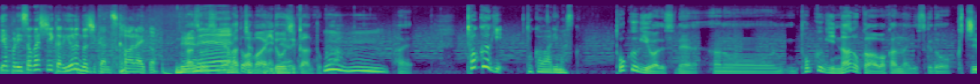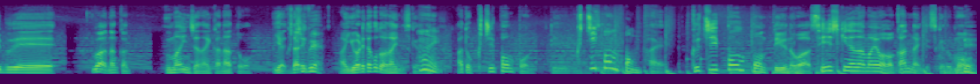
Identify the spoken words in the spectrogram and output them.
やっぱり忙しいから夜の時間使わないと、ね。あそうですね。ね。あとはまあ移動時間とか、うんうん、はい、特技とかはありますか？特技はですね、あのー特技なのかは分かんないですけど口笛はなんかうまいんじゃないかなと。いや誰あ言われたことはないんですけどね、はい。あと口ポンポンっていう。口ポンポン？はい。口ポンポンっていうのは正式な名前は分かんないんですけども、え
